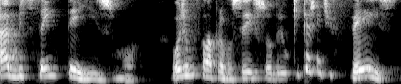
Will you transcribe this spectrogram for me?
absenteísmo. Hoje eu vou falar para vocês sobre o que, que a gente fez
